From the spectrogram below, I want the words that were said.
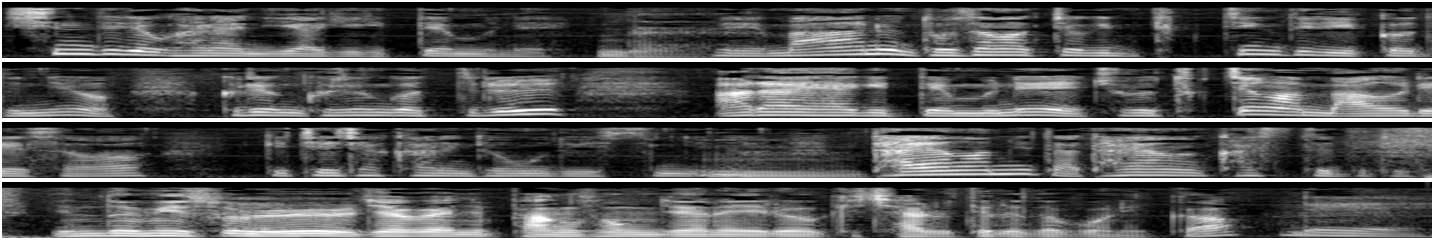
신들에 관한 이야기이기 때문에 네. 네, 많은 도상학적인 특징들이 있거든요. 그런 그런 것들을 알아야 하기 때문에 주로 특정한 마을에서 이렇게 제작하는 경우도 있습니다. 음. 다양합니다. 다양한 카스트들이. 인도 미술 제가 이제 방송 전에 이렇게 자료 들여다 보니까 네.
